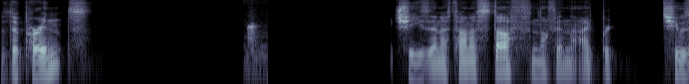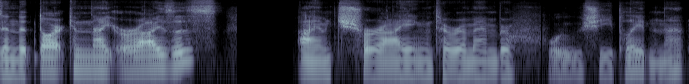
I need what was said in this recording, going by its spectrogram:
the prince. She's in a ton of stuff. Nothing that I. Pre- she was in The Dark Knight Rises. I am trying to remember who she played in that.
